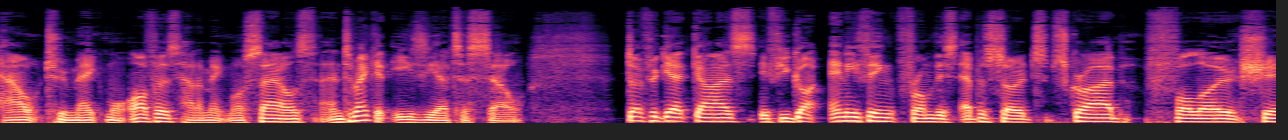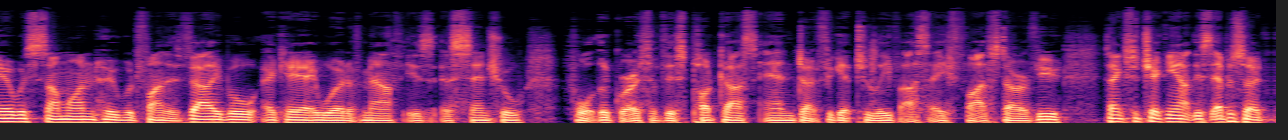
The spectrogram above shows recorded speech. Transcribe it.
how to make more offers, how to make more sales, and to make it easier to sell. Don't forget, guys, if you got anything from this episode, subscribe, follow, share with someone who would find this valuable, aka word of mouth is essential for the growth of this podcast. And don't forget to leave us a five star review. Thanks for checking out this episode.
